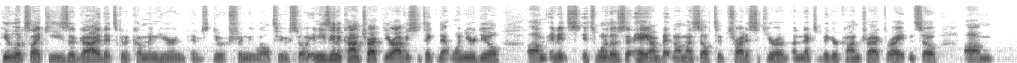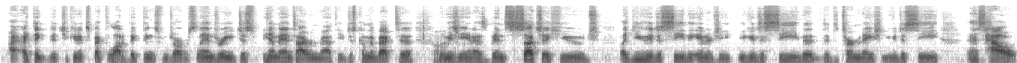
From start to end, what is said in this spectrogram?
He looks like he's a guy that's going to come in here and, and do extremely well too. So, and he's in a contract year, obviously taking that one year deal. Um, and it's it's one of those that hey, I'm betting on myself to try to secure a, a next bigger contract, right? And so um, I, I, think that you can expect a lot of big things from Jarvis Landry. Just him and Tyrann Mathieu. just coming back to oh, Louisiana has been such a huge. Like you could just see the energy, you could just see the the determination, you could just see that's how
